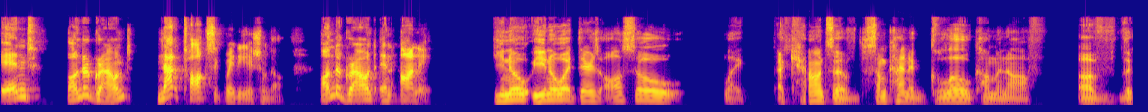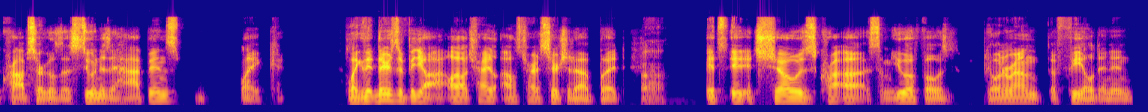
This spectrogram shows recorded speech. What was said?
And underground, not toxic radiation though. Underground and on it. You know, you know what? There's also like accounts of some kind of glow coming off of the crop circles as soon as it happens. Like, like there's a video. I'll, I'll try. I'll try to search it up, but uh-huh. it's it, it shows uh, some UFOs going around a field, and then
